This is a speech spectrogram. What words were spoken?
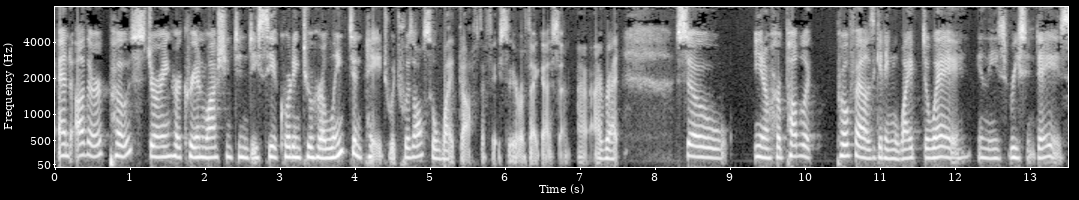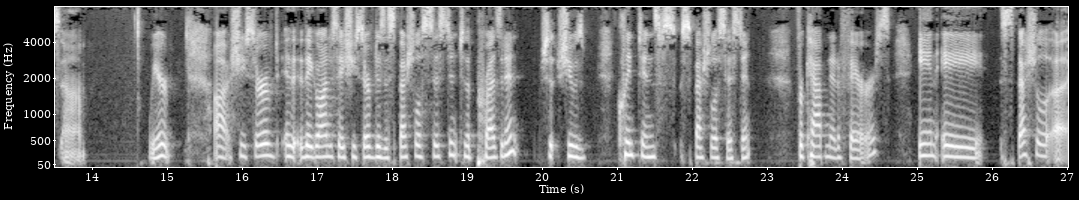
and other posts during her career in Washington, D.C., according to her LinkedIn page, which was also wiped off the face of the earth, I guess. I, I read. So, you know, her public profile is getting wiped away in these recent days. Um, weird. Uh, she served, they go on to say she served as a special assistant to the president. She, she was Clinton's special assistant for cabinet affairs in a special uh,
